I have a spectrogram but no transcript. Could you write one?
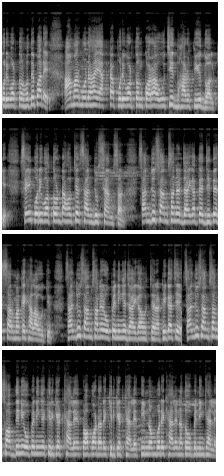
পরিবর্তন হতে পারে? আমার মনে হয় একটা পরিবর্তন করা উচিত ভারতীয় দলকে। সেই পরিবর্তনটা হচ্ছে সঞ্জু স্যামসন। সঞ্জু স্যামসনের জায়গাতে জিতেশ শর্মাকে খেলা উচিত। সঞ্জু স্যামসনের ওপেনিংয়ে জায়গা হচ্ছে না, ঠিক আছে? সঞ্জু স্যামসন সব দিনই ওপেনিংয়ে ক্রিকেট খেলে টপ অর্ডারে ক্রিকেট খেলে, তিন নম্বরে খেলে না তো ওপেনিং খেলে।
